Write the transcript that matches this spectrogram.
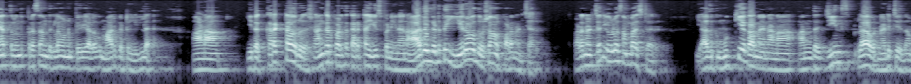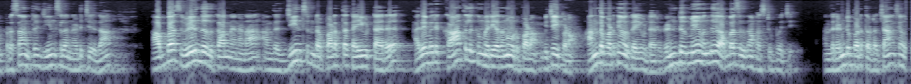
நேரத்தில் வந்து பிரசாந்துக்கெலாம் ஒன்றும் பெரிய அளவுக்கு மார்க்கெட்டும் இல்லை. ஆனால் இதை கரெக்டாக ஒரு சங்கர் படத்தை கரெக்டாக யூஸ் பண்ணிக்கிறாரு அதுக்கடுத்து இருபது வருஷம் அவர் படம் நடித்தார் படம் நடித்தார் எவ்வளோ சம்பாதிச்சிட்டார். அதுக்கு முக்கிய காரணம் என்னென்னா அந்த ஜீன்ஸில் அவர் நடித்தது தான் பிரசாந்த் ஜீன்ஸில் நடித்தது தான் அப்பாஸ் விழுந்தது காரணம் என்னென்னா அந்த ஜீன்ஸுன்ற படத்தை கைவிட்டார். அதேமாதிரி காதலுக்கு மரியாதைன்னு ஒரு படம் விஜய் படம். அந்த படத்தையும் அவர் கைவிட்டார். ரெண்டுமே வந்து அப்பாஸுக்கு தான் ஃபஸ்ட்டு போச்சு. அந்த ரெண்டு படத்தோட சான்ஸும்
